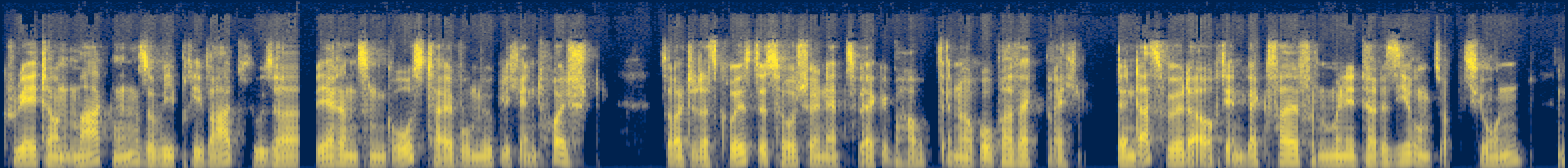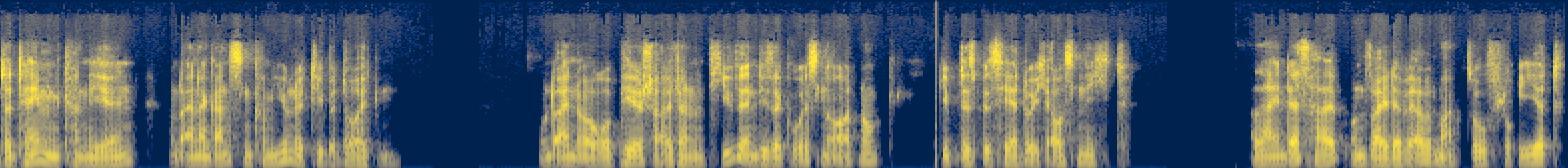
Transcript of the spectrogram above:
Creator und Marken sowie Privatuser wären zum Großteil womöglich enttäuscht, sollte das größte Social-Netzwerk überhaupt in Europa wegbrechen. Denn das würde auch den Wegfall von Monetarisierungsoptionen, Entertainment-Kanälen und einer ganzen Community bedeuten. Und eine europäische Alternative in dieser Größenordnung gibt es bisher durchaus nicht. Allein deshalb und weil der Werbemarkt so floriert,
